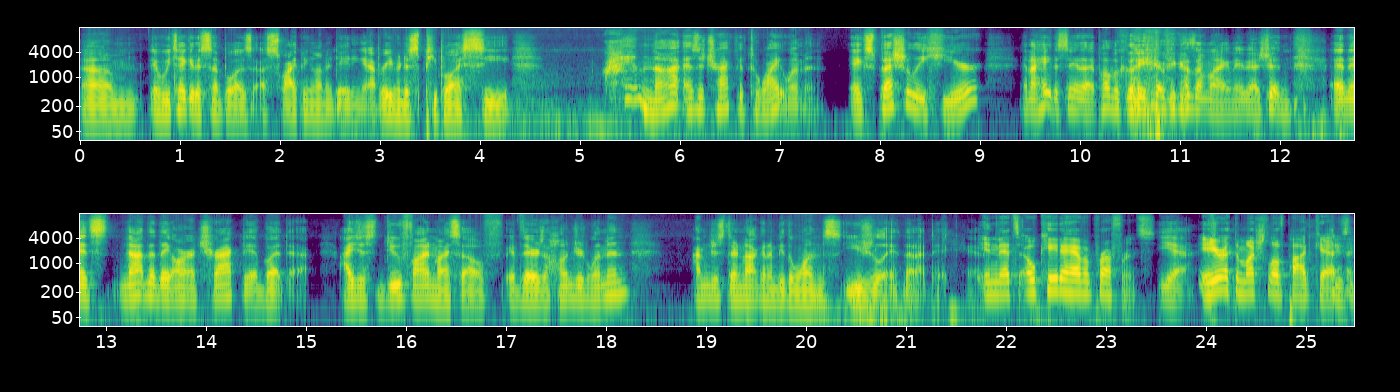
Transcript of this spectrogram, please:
Um, if we take it as simple as a swiping on a dating app, or even just people I see, I am not as attractive to white women, especially here. And I hate to say that publicly because I'm like maybe I shouldn't. And it's not that they aren't attractive, but I just do find myself if there's a hundred women, I'm just they're not going to be the ones usually that I pick. Yeah. And that's okay to have a preference. yeah. Here at the Much Love Podcast,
